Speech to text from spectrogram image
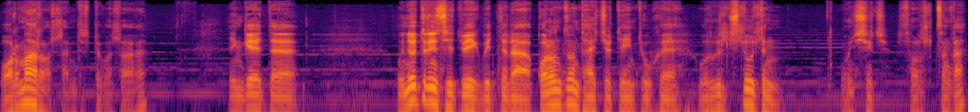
урмаар бол амьддаг бол байгаа. Ингээд э, өнөөдрийн сэдвийг бид нэр 300 тайчуудын түүхээ үргэлжлүүлэн уншиж суралцсангаа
